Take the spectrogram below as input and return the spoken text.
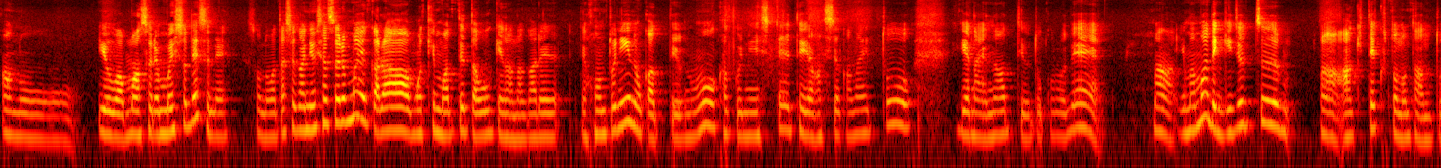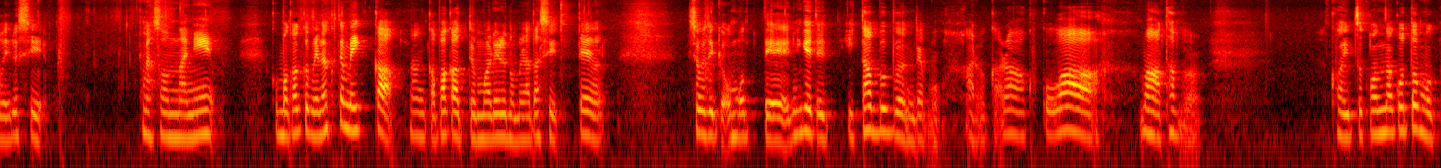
あの要はまあそれも一緒ですね。その私が入社する前からもう決まってた大きな流れで本当にいいのかっていうのを確認して提案していかないといけないなっていうところでまあ今まで技術、まあ、アーキテクトの担当いるし、まあ、そんなに細かく見なくてもいいかなんかバカって思われるのも嫌だしって正直思って逃げていた部分でもあるからここはまあ多分こいつこんなことも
